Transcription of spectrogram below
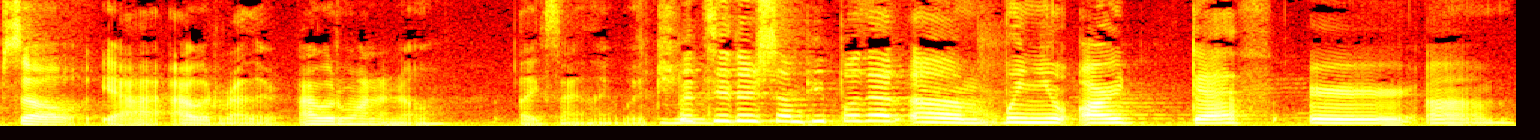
So yeah, I would rather, I would want to know like sign language. But see, there's some people that um, when you are deaf or um,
